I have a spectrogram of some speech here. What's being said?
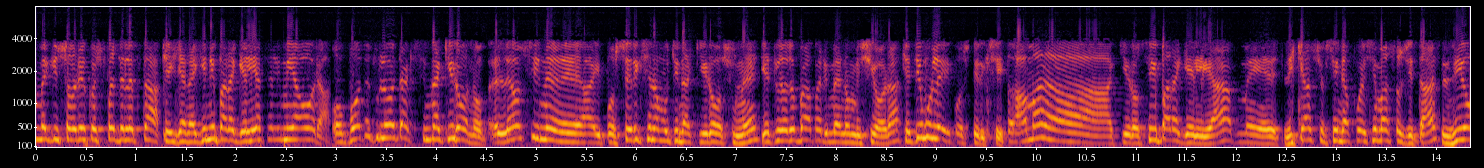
μέγιστο όριο 25 λεπτά. Και για να γίνει η παραγγελία θέλει μία ώρα. Οπότε του λέω εντάξει, την ακυρώνω. Λέω στην ε, υποστήριξη να μου την ακυρώσουν, γιατί λέω δεν μπορώ να περιμένω μισή ώρα. Και τι μου λέει η υποστήριξη. Άμα ακυρωθεί η παραγγελία με δικιά σου ευθύνη αφού εσύ μας το ζητάς, δύο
